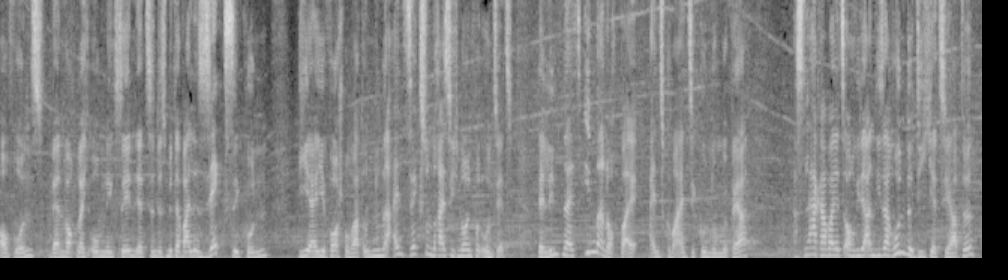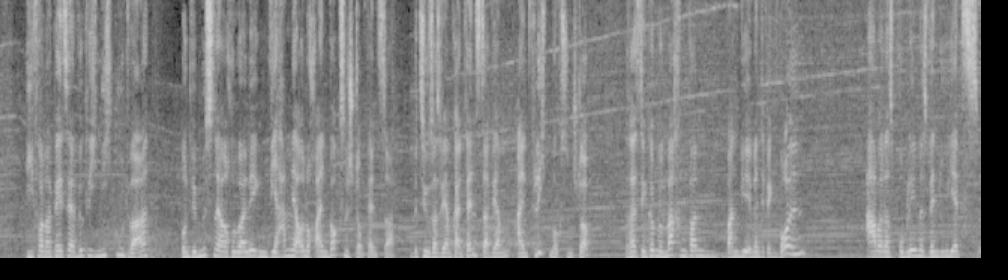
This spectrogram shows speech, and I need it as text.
auf uns. Werden wir auch gleich oben links sehen. Jetzt sind es mittlerweile 6 Sekunden die er hier Vorsprung hat. Und nur eine 1,36,9 von uns jetzt. Der Lindner ist immer noch bei 1,1 Sekunden ungefähr. Das lag aber jetzt auch wieder an dieser Runde, die ich jetzt hier hatte, die von der Pace her wirklich nicht gut war. Und wir müssen ja auch überlegen, wir haben ja auch noch ein Boxenstoppfenster. Beziehungsweise wir haben kein Fenster, wir haben einen Pflichtboxenstopp. Das heißt, den können wir machen, wann, wann wir im Endeffekt wollen. Aber das Problem ist, wenn du jetzt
